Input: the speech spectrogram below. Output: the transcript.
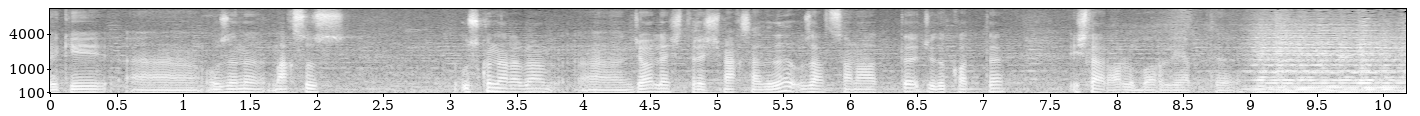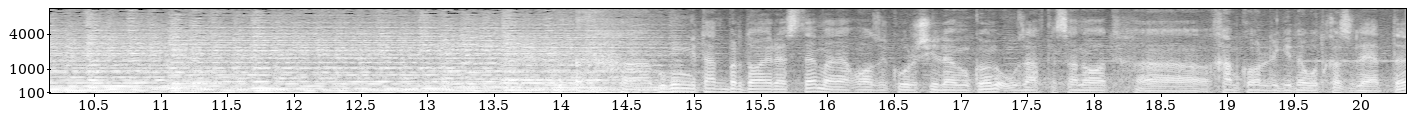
yoki o'zini maxsus uskunalar bilan joylashtirish maqsadida uzavtosanoatda juda katta ishlar olib borilyapti. Tadbir doirasida mana hozir ko'rishinglar mumkin. O'zavtosanoat sanoat e, hamkorligida o'tkazilyapti.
